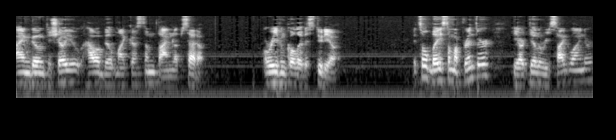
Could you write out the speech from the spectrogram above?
I'm going to show you how I built my custom time-lapse setup. Or even call it a studio. It's all based on my printer, the Artillery Sidewinder,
